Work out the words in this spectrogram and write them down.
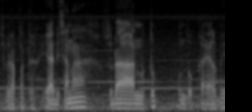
Cukurapa tuh. Ya di sana sudah nutup untuk KLB.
